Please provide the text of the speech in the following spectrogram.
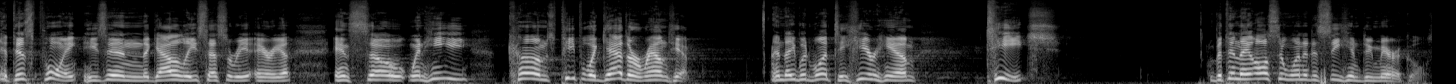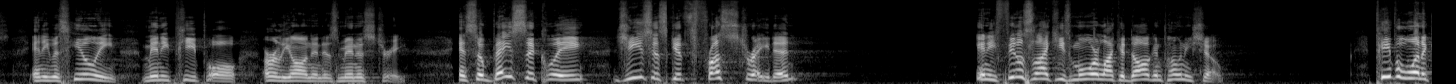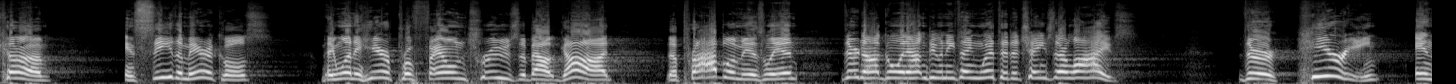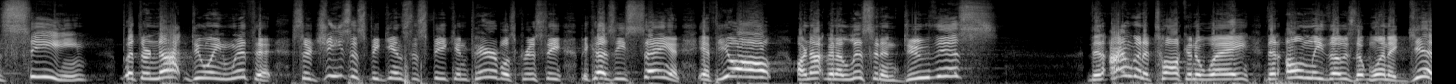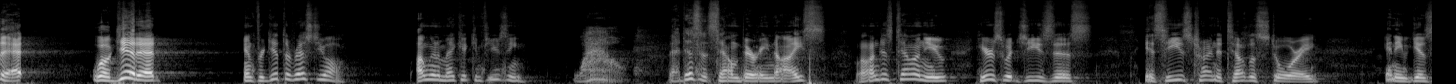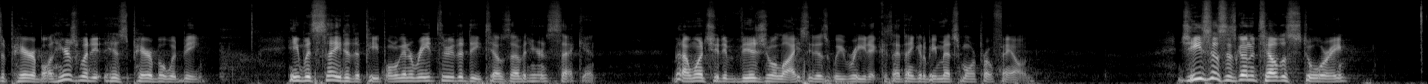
at this point, he's in the Galilee, Caesarea area. And so when he comes, people would gather around him and they would want to hear him teach, but then they also wanted to see him do miracles. and he was healing many people early on in his ministry. And so basically, Jesus gets frustrated and he feels like he's more like a dog and pony show. People want to come and see the miracles, they want to hear profound truths about God. The problem is, Lynn, they're not going out and doing anything with it to change their lives. They're hearing and seeing, but they're not doing with it. So Jesus begins to speak in parables, Christy, because he's saying, if you all are not going to listen and do this, then I'm going to talk in a way that only those that want to get it will get it and forget the rest of y'all. I'm going to make it confusing. Wow, that doesn't sound very nice. Well, I'm just telling you, here's what Jesus is he's trying to tell the story and he gives a parable. And here's what it, his parable would be. He would say to the people, we're going to read through the details of it here in a second, but I want you to visualize it as we read it because I think it'll be much more profound. Jesus is going to tell the story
